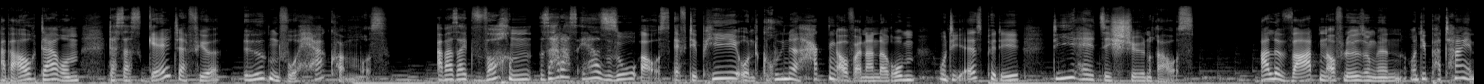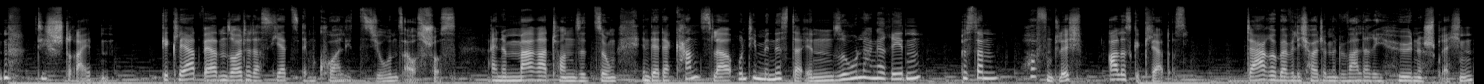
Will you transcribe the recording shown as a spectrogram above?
Aber auch darum, dass das Geld dafür irgendwo herkommen muss. Aber seit Wochen sah das eher so aus. FDP und Grüne hacken aufeinander rum und die SPD, die hält sich schön raus. Alle warten auf Lösungen und die Parteien, die streiten. Geklärt werden sollte das jetzt im Koalitionsausschuss. Eine Marathonsitzung, in der der Kanzler und die Ministerinnen so lange reden, bis dann hoffentlich alles geklärt ist. Darüber will ich heute mit Valerie Höhne sprechen.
